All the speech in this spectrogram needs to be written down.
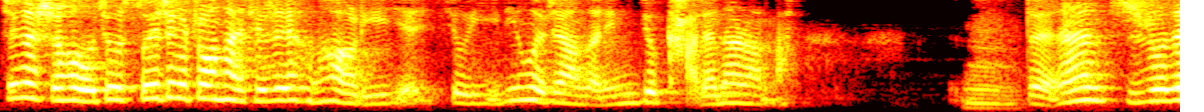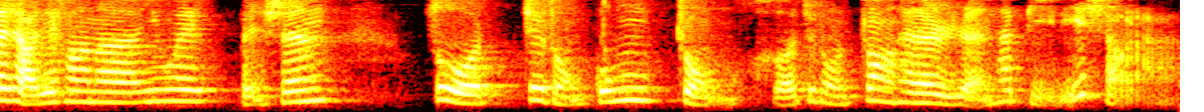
这个时候就，所以这个状态其实也很好理解，就一定会这样的，你们就卡在那儿了嘛。嗯对，但是只是说在小地方呢，因为本身做这种工种和这种状态的人，他比例小了，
